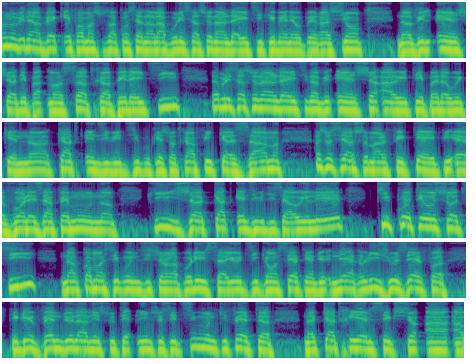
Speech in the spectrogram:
on nous vient avec information concernant la police nationale d'Haïti qui mène opération dans la ville Inch, département centre d'Haïti. La police nationale d'Haïti dans la ville Inch a arrêté pendant le week-end quatre individus pour qu'ils soient trafic d'armes, association malfectée et puis euh, vol les affaires moun qui quatre individus ça qui côté au sorti, n'a commencé pour une dit selon la police, il dit qu'on certain de Nerly Joseph, qui a 22 années sous tête, c'est Timon qui fait dans la section à, à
